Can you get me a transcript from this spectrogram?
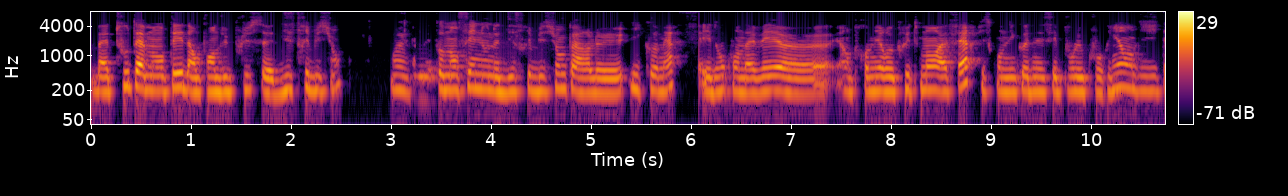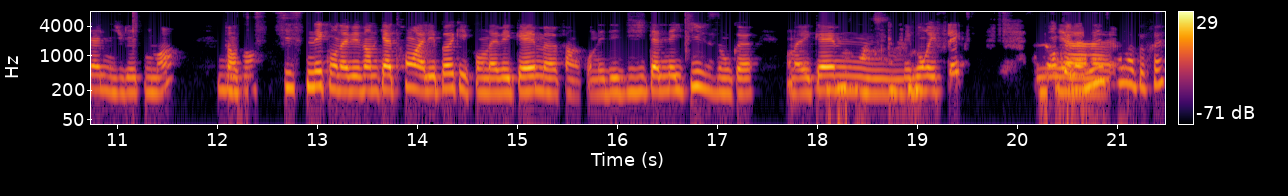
bah, tout à monter d'un point de vue plus distribution. On a commencé, nous, notre distribution par le e-commerce. Et donc, on avait un premier recrutement à faire, puisqu'on n'y connaissait pour le coup rien en digital, ni Juliette ni moi si ce n'est qu'on avait 24 ans à l'époque et qu'on avait quand même, enfin, qu'on est des digital natives, donc euh, on avait quand même des bons réflexes. Dans quelle année, euh, à peu près?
